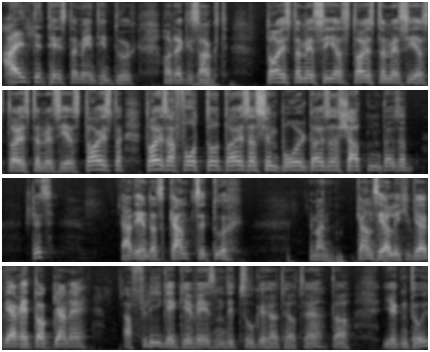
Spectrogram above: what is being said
Alte Testament hindurch hat er gesagt, da ist der Messias, da ist der Messias, da ist der Messias, da ist, der, da ist ein Foto, da ist ein Symbol, da ist ein Schatten, da ist ein. Steht's? Er hat ihnen das Ganze durch. Ich meine, ganz ehrlich, wer wäre da gerne eine Fliege gewesen, die zugehört hat? Ja? Da irgendwo, äh,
